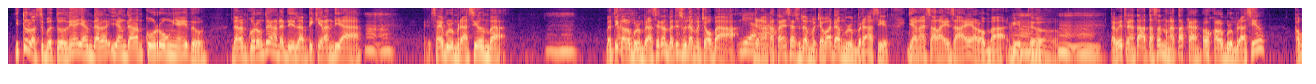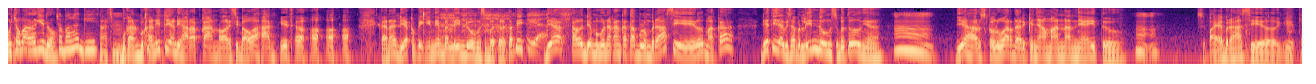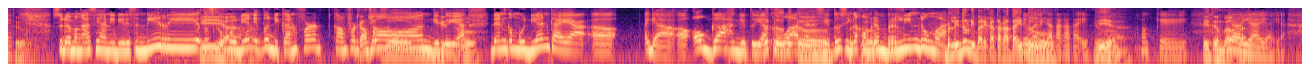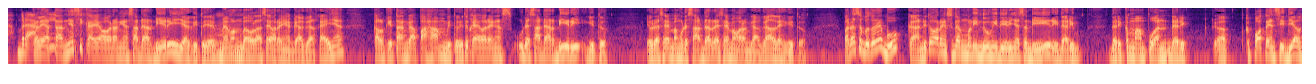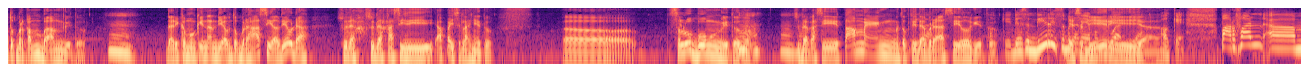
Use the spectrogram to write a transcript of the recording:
Itu loh sebetulnya yang dalam yang dalam kurungnya itu. Dalam kurung itu yang ada di dalam pikiran dia. Hmm. Saya belum berhasil, Mbak. Berarti kalau belum berhasil kan berarti sudah mencoba. Iya. Dengan katanya saya sudah mencoba dan belum berhasil. Jangan salahin saya loh, Mbak, Hmm. gitu. Tapi ternyata atasan mengatakan, "Oh, kalau belum berhasil, kamu coba lagi dong." Coba lagi. Nah, bukan bukan itu yang diharapkan oleh si bawahan gitu. Karena dia kepinginnya berlindung sebetulnya. Tapi Iya. dia kalau dia menggunakan kata belum berhasil, maka dia tidak bisa berlindung sebetulnya. Hmm. Dia harus keluar dari kenyamanannya itu Mm-mm. supaya berhasil gitu. Sudah mengasihani diri sendiri, terus Iya. kemudian itu di convert comfort, Comfort zone, zone, gitu, gitu. ya. Dan kemudian kayak eh, ya eh, ogah gitu ya Betul, keluar betul, dari situ sehingga betul. kemudian berlindung lah. Berlindung di balik kata-kata di itu. balik kata-kata itu. Iya. Oke. Itu, Mbak Ya, Ola. ya, ya, ya. Berarti Kelihatannya sih kayak orang yang sadar diri ya gitu ya. Memang Mbak Ola saya orang yang gagal. Kayaknya kalau kita nggak paham gitu, itu kayak orang yang udah sadar diri gitu. Ya udah saya emang udah sadar deh, saya emang orang gagal deh gitu. Padahal sebetulnya bukan. Itu orang yang sedang melindungi dirinya sendiri dari dari kemampuan dari eh, kepotensi dia untuk berkembang gitu. Hmm. Dari kemungkinan dia untuk berhasil, dia udah sudah sudah kasih apa istilahnya itu? eh selubung gitu. Sudah kasih tameng untuk tidak Iya. berhasil gitu. Oke, dia sendiri sebenarnya yang sendiri, membuat ya. iya. Oke, Pak Arfan, em,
